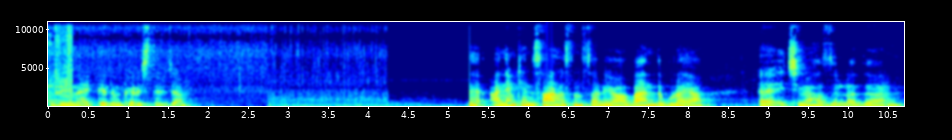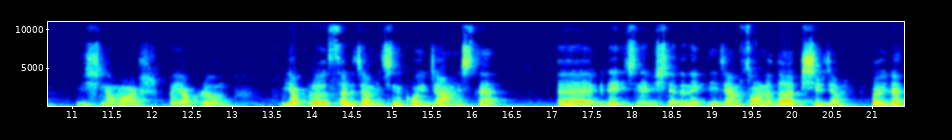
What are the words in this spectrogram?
Tuzunu ekledim, karıştıracağım. Annem kendi sarmasını sarıyor. Ben de buraya e, içime hazırladığım vişne var ve yaprağım. Yaprağı saracağım, içine koyacağım. İşte e, bir de içine vişneden ekleyeceğim. Sonra da pişireceğim. Böyle.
